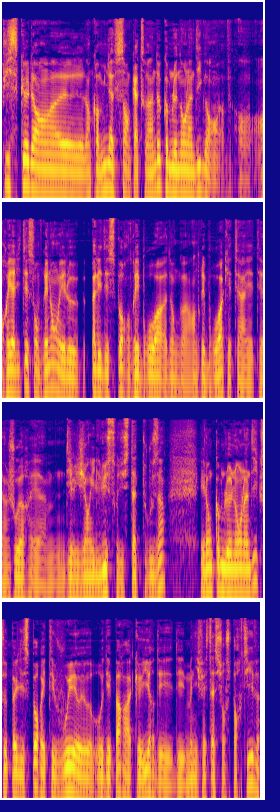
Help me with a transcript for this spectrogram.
Puisque dans euh, donc en 1982, comme le nom l'indique, en, en, réalité son vrai nom est le Palais des Sports André Brouat, donc André Brouat qui était, était un joueur et un dirigeant illustre du Stade Toulousain. Et donc comme le nom l'indique, ce Palais des Sports était voué euh, au départ à accueillir des, des manifestations sportives.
